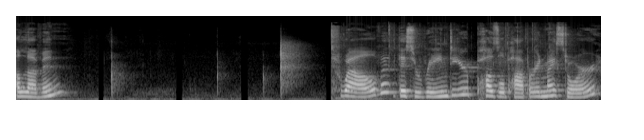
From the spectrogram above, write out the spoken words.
eleven, twelve. This reindeer puzzle popper in my store.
